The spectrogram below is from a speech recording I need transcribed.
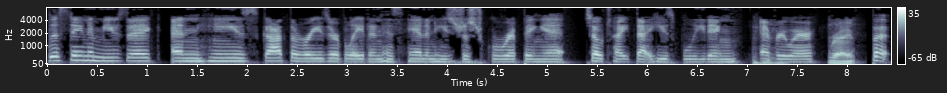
listening to music and he's got the razor blade in his hand and he's just gripping it so tight that he's bleeding Mhm. everywhere Right. but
